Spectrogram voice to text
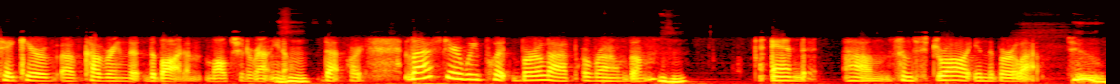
take care of, of covering the, the bottom, mulch it around, you know, Mm-hmm. that part. Last year, we put burlap around them Mm-hmm. and um, some straw in the burlap to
